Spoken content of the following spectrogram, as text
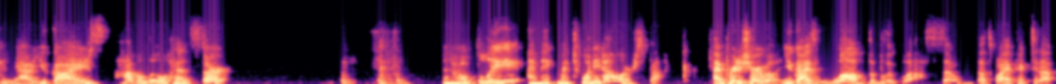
And now you guys have a little head start. And hopefully I make my $20 back. I'm pretty sure I will. You guys love the blue glass, so that's why I picked it up.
